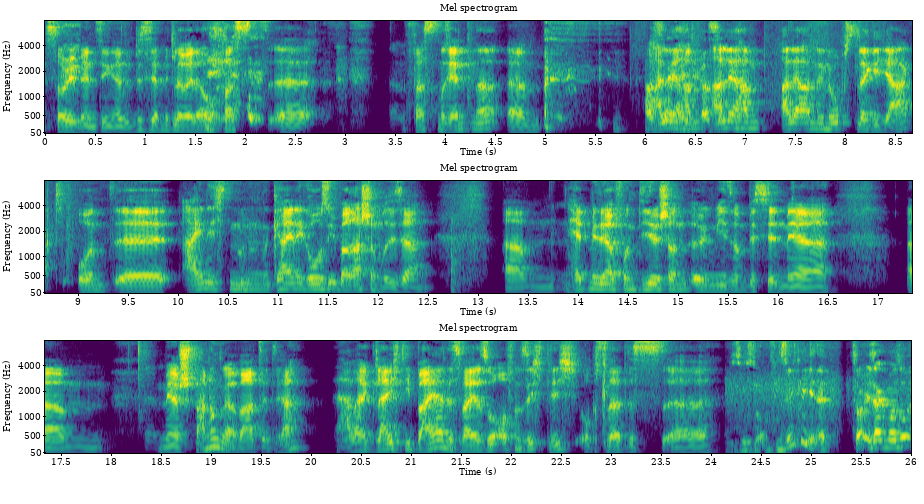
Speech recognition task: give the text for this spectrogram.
sorry Benzinger, du bist ja mittlerweile auch fast äh, fast ein Rentner. Ähm, alle, recht, haben, alle, haben, alle haben den Obstler gejagt und äh, eigentlich n- keine große Überraschung, muss ich sagen. Ähm, hätte mir da von dir schon irgendwie so ein bisschen mehr, ähm, mehr Spannung erwartet, ja? Aber gleich die Bayern, das war ja so offensichtlich, Obstler, das äh, ist so offensichtlich. äh, Sorry, ich sag mal so,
